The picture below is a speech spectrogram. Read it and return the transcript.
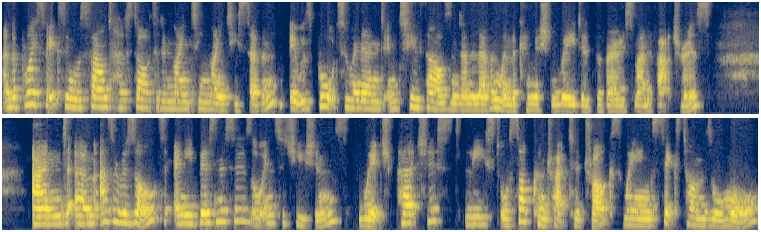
and the price fixing was found to have started in 1997. It was brought to an end in 2011 when the Commission raided the various manufacturers. And um, as a result, any businesses or institutions which purchased, leased, or subcontracted trucks weighing six tons or more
